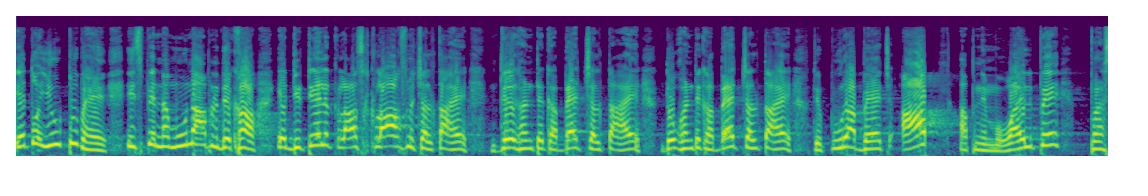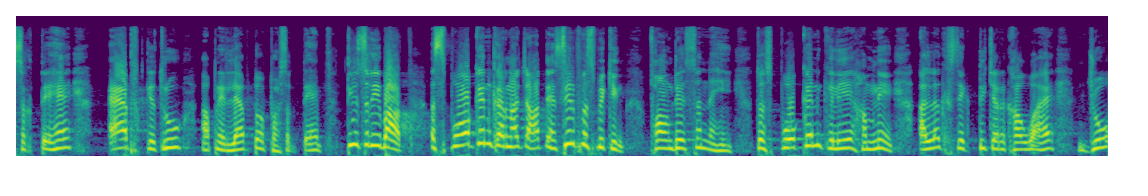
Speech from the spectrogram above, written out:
ये तो यूट्यूब है। इस पर नमूना आपने देखा, ये डिटेल क्लास क्लास में चलता है। डेढ़ घंटे का बैच चलता है, दो घंटे का बैच चलता है। तो पूरा बैच आप अपने मोबाइल पे पढ़ सकते हैं, ऐप्स के थ्रू अपने लैपटॉप पढ़ सकते हैं। तीसरी बात स्पोकन करना चाहते हैं, सिर्फ़ स्पीकिंग फाउंडेशन नहीं। तो स्पोकन के लिए हमने अलग से एक टीचर रखा हुआ है, जो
